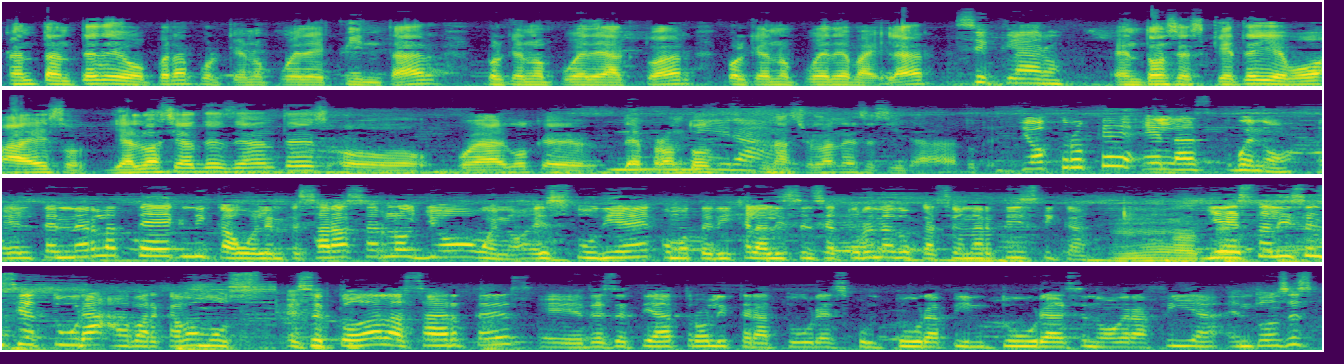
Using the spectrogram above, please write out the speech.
cantante de ópera, por qué no puede pintar? ¿Por qué no puede actuar? ¿Por qué no puede bailar? Sí, claro. Entonces, ¿qué te llevó a eso? ¿Ya lo hacías desde antes o fue algo que de pronto nació la necesidad? Yo creo que el, bueno, el tener la técnica o el empezar a hacerlo yo, bueno, estudié, como te dije, la licenciatura en educación artística. Mm, y esta licenciatura abarcábamos, ese todas las artes, eh, desde teatro, literatura, escultura, pintura, escenografía. Entonces,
